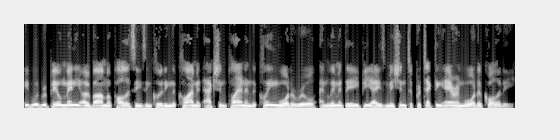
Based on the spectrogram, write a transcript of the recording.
It would repeal many Obama policies including the Climate Action Plan and the Clean Water Rule, and limit the EPA's mission to protecting air and water quality.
